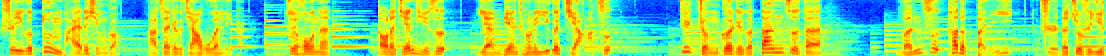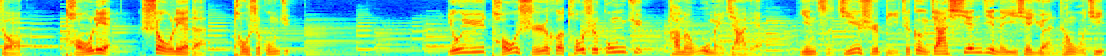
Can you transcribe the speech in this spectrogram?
是一个盾牌的形状啊，在这个甲骨文里边，最后呢，到了简体字演变成了一个甲字。这整个这个单字的文字，它的本意指的就是一种。投猎、狩猎的投石工具。由于投石和投石工具，它们物美价廉，因此即使比这更加先进的一些远程武器，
